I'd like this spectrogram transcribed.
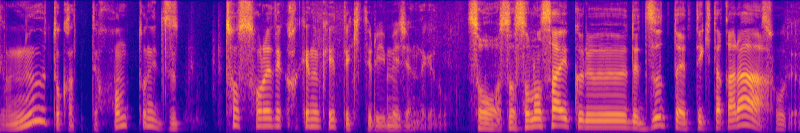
ヌーとかって本当にずっとそれで駆け抜けてきてるイメージなんだけど。そうそうそのサイクルでずっとやってきたからそうだよ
